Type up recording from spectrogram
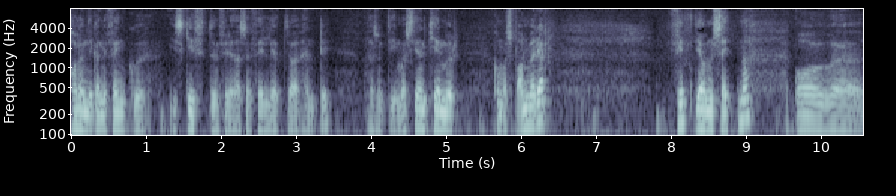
hollendingarnir fengu í skiptum fyrir það sem þeir letu af hendi á þessum tíma. Síðan kemur koma spánverjar 50 árum setna og uh,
